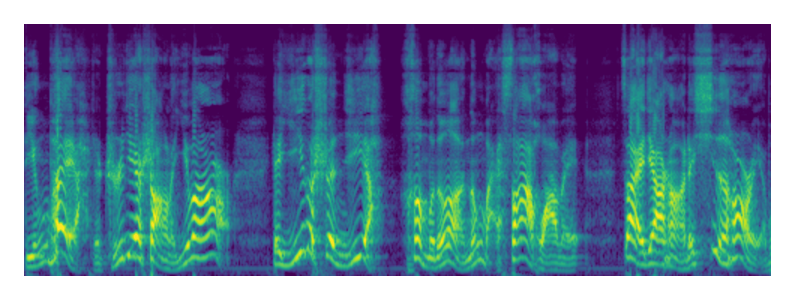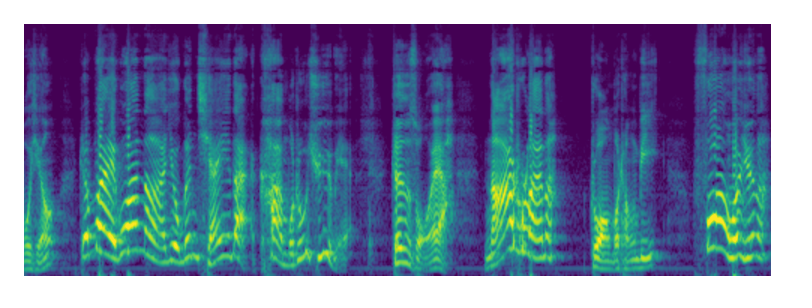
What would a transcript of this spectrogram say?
顶配啊这直接上了一万二，这一个肾机啊恨不得能买仨华为。再加上啊这信号也不行，这外观呢又跟前一代看不出区别。真所谓啊，拿出来呢装不成逼，放回去呢。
